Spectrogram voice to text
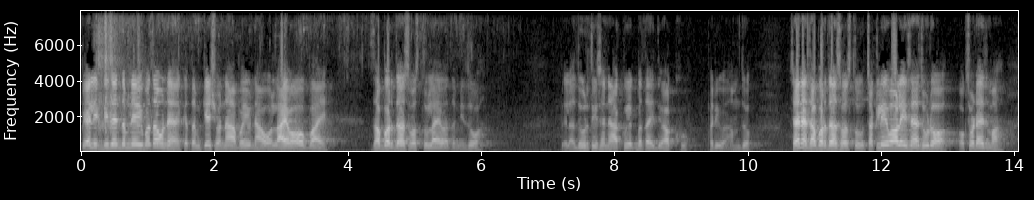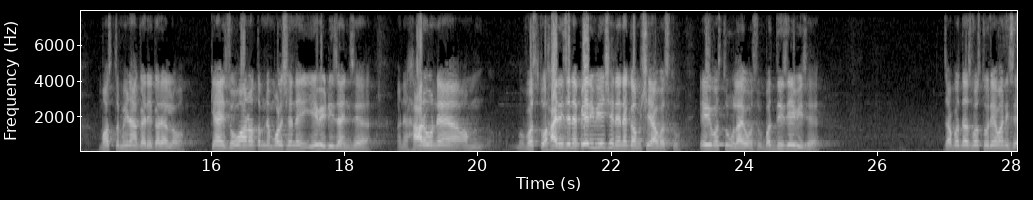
પહેલી ડિઝાઇન તમને એવી બતાવું ને કે તમે કહેશો, ના ભાઈ, ના હો, લાવ્યા હો ભાઈ. જબરદસ્ત વસ્તુ લાવ્યા તમે જો પેલા દૂરથી છે ને આખું એક બતાવી દો આખું. ફરી આમ જો. છે ને જબરદસ્ત વસ્તુ. ચકલીવાળી છે, જુડો ઓક્સોડાઇઝમાં મસ્ત મીણા કરી કરેલો. ક્યાંય જોવાનો તમને મળશે નહીં, એવી ડિઝાઇન છે. અને સારું ને, આમ, વસ્તુ હારી જેને પહેરવી છે ને, એને ગમશે આ વસ્તુ. એવી વસ્તુ હું લાવ્યો છું. બધી જ એવી છે. જબરદસ્ત વસ્તુ રહેવાની છે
